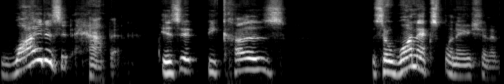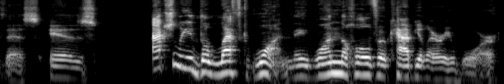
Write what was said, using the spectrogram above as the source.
why does it happen is it because so one explanation of this is actually the left won. They won the whole vocabulary war.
